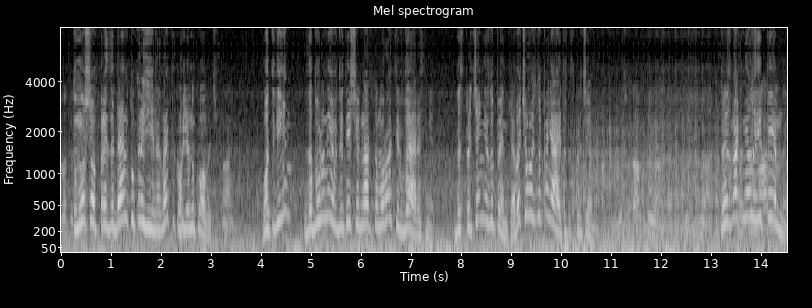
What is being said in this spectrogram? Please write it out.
проти тому того? що президент України, знаєте такого Янукович? Знаю. От він заборонив у 2011 році в вересні безпричинні зупинки. А ви чомусь зупиняєте без причини? Той знак нелегітимний.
